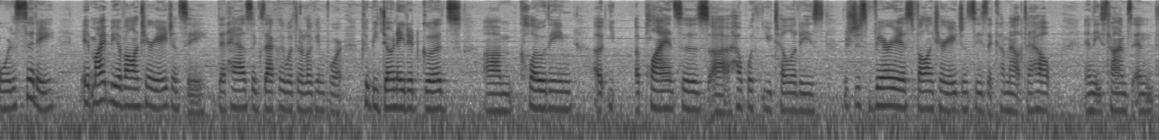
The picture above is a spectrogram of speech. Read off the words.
or the city. It might be a voluntary agency that has exactly what they're looking for. Could be donated goods, um, clothing, uh, appliances, uh, help with utilities. There's just various voluntary agencies that come out to help in these times, and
